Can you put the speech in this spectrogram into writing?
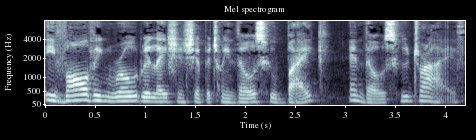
evolving road relationship between those who bike and those who drive.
